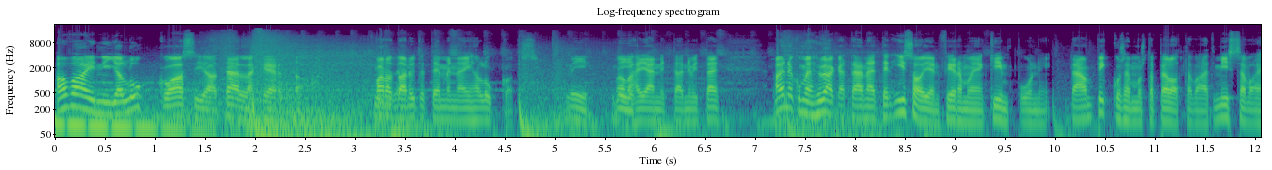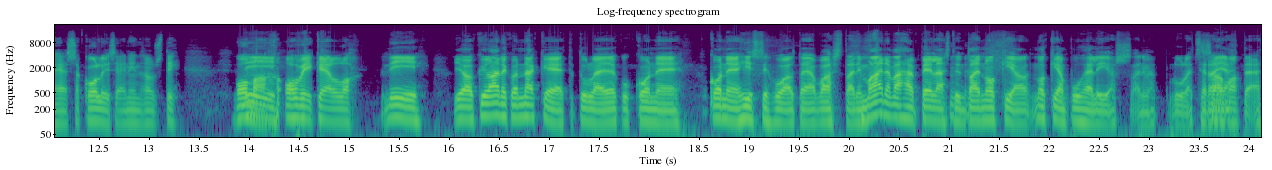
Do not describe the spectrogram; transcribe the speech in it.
Avain- ja lukkoasiaa tällä kertaa. Varotaan nyt, ettei mennä ihan lukkoon tässä. Niin, Mä niin. vähän jännittää nimittäin. Aina kun me hyökätään näiden isojen firmojen kimppuun, niin tää on pikkusen musta pelottavaa, että missä vaiheessa kolisee niin sanotusti oma Niin. ovikello. Niin, joo, kyllä aina kun näkee, että tulee joku kone, koneen hissihuoltaja vastaan, niin mä aina vähän pelästyn, tai Nokia, Nokian puhelin jossain, niin mä luulen, että se Sama. räjähtää.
